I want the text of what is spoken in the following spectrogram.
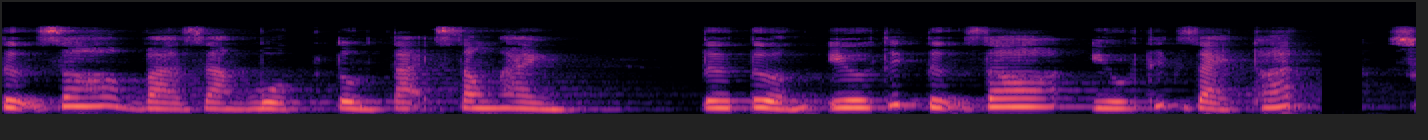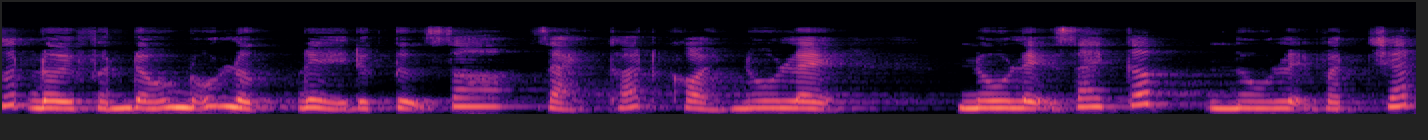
tự do và ràng buộc tồn tại song hành, tư tưởng yêu thích tự do, yêu thích giải thoát, suốt đời phấn đấu nỗ lực để được tự do giải thoát khỏi nô lệ nô lệ giai cấp, nô lệ vật chất,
